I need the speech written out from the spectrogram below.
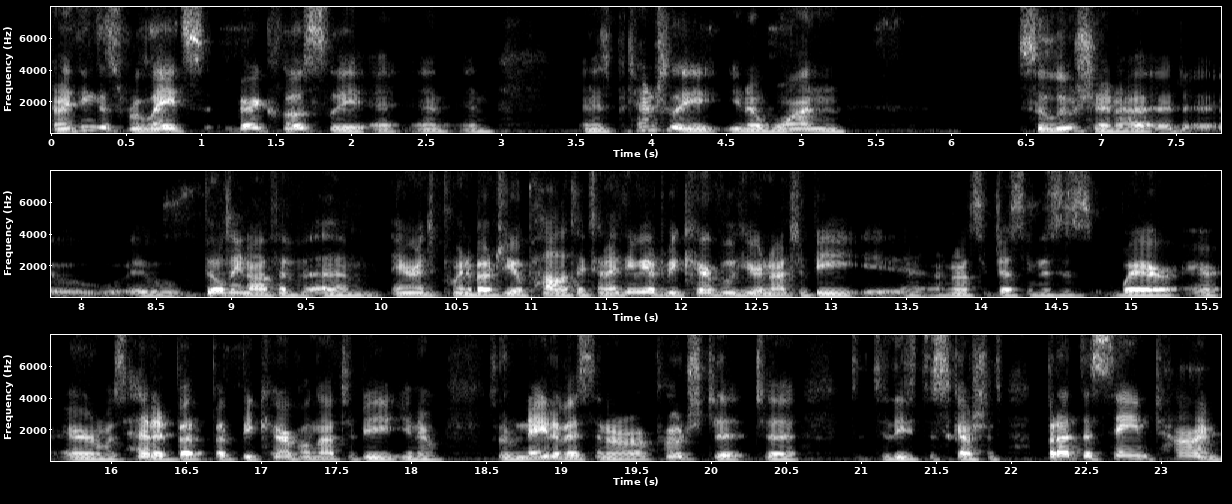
and I think this relates very closely and and, and is potentially you know one solution uh, building off of um, Aaron's point about geopolitics and I think we have to be careful here not to be I'm not suggesting this is where Aaron was headed but but be careful not to be you know sort of nativist in our approach to to to these discussions. But at the same time,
